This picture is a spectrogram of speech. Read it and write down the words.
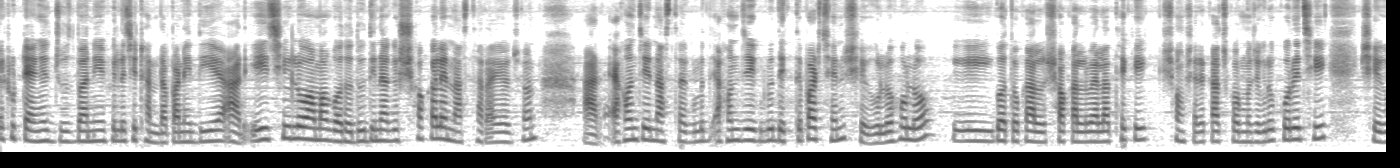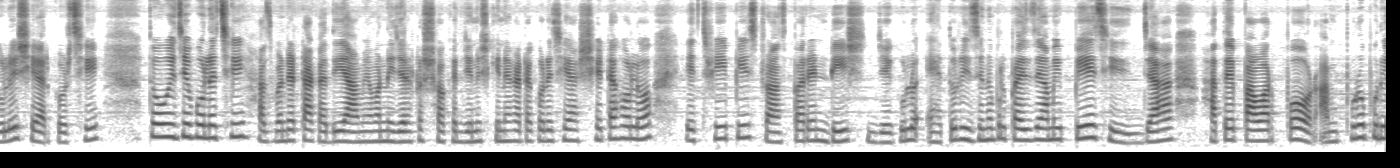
একটু ট্যাঙের জুস বানিয়ে ফেলেছি ঠান্ডা পানি দিয়ে। আর এই ছিল আমার গত দুদিন আগে সকালে নাস্তার আয়োজন। আর এখন যে নাস্তাগুলো, এখন যেগুলো দেখতে পাচ্ছেন সেগুলো হলো এই গতকাল সকালবেলা থেকেই সংসারের কাজকর্ম যেগুলো করেছি, সেগুলোই শেয়ার করছি। তো ওই যে বলেছি হাজব্যান্ডের টাকা দিয়ে আমি আমার নিজের একটা শখের জিনিস কেনাকাটা করেছি, আর সেটা হলো এই থ্রি পিস ট্রান্সপারেন্ট ডিশ যেগুলো এত রিজনেবল প্রাইসে আমি পেয়েছি, যা হাতে পাওয়ার পর আমি পুরোপুরি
